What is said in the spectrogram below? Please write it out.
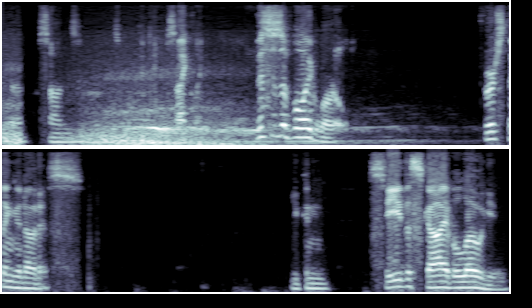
your suns and moons will continue cycling. This is a void world. First thing to notice. You can see the sky below you.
